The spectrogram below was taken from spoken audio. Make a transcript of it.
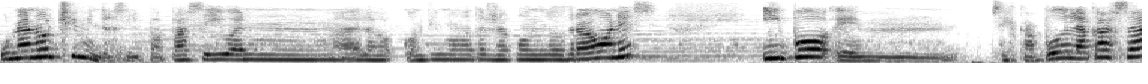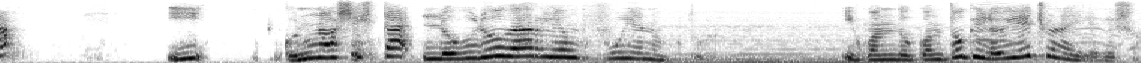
una noche mientras el papá se iba en una de las continuas batallas con los dragones, Hippo em, se escapó de la casa y con una ballesta logró darle a un furia nocturna. Y cuando contó que lo había hecho, nadie le creyó.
